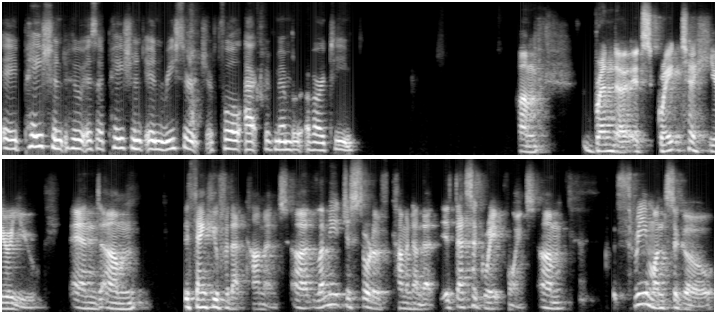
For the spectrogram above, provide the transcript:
a patient who is a patient in research, a full active member of our team. Um, Brenda, it's great to hear you. And um, thank you for that comment. Uh, let me just sort of comment on that. It, that's a great point. Um, three months ago,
